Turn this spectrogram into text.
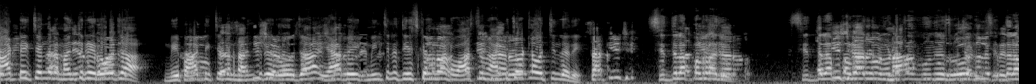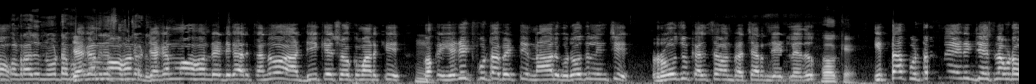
పార్టీకి చెందిన మంత్రి రోజా మీ పార్టీకి చెందిన సతీష్ మంత్రి రోజా యాభైకి మించిన తీసుకెళ్ళిన వాస్తవం. అన్ని చోట్ల వచ్చింది అది. సిద్ధలప్పలరాజు జగన్మోహన్ రెడ్డి గారి కను ఆ డీకే శివకుమార్కి ఒక ఎడిట్ ఫోటో పెట్టి నాలుగు రోజుల నుంచి రోజు కలిసామని ప్రచారం చేయట్లేదు. ఓకే. ఇట్టా ఫోటోని ఎడిట్ చేసినప్పుడు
